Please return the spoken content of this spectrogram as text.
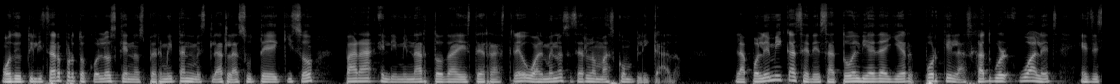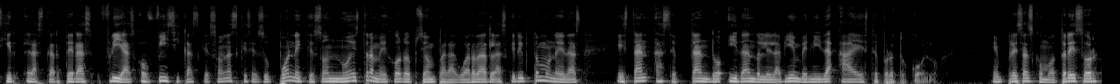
o de utilizar protocolos que nos permitan mezclar las UTXO para eliminar todo este rastreo o al menos hacerlo más complicado. La polémica se desató el día de ayer porque las hardware wallets, es decir, las carteras frías o físicas, que son las que se supone que son nuestra mejor opción para guardar las criptomonedas, están aceptando y dándole la bienvenida a este protocolo. Empresas como Trezor,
